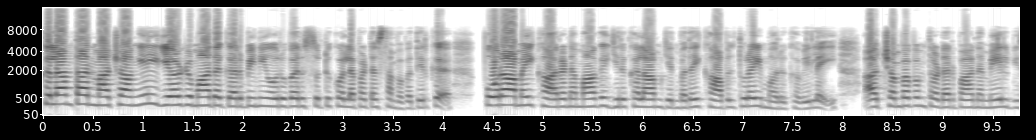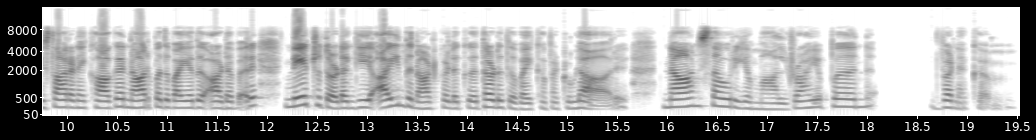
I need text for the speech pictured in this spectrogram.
கிலாந்தான் மாச்சாங்கில் ஏழு மாத கர்ப்பிணி ஒருவர் சுட்டுக் கொல்லப்பட்ட சம்பவத்திற்கு பொறாமை காரணமாக இருக்கலாம் என்பதை காவல்துறை மறுக்கவில்லை. அச்சம்பவம் தொடர்பான மேல் விசாரணைக்காக நாற்பது வயது ஆடவர் நேற்று தொடங்கி ஐந்து நாட்களுக்கு தடுத்து வைக்கப்பட்டுள்ளார். நான் சௌரியம்மாள் ராயப்பன் வணக்கம்.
